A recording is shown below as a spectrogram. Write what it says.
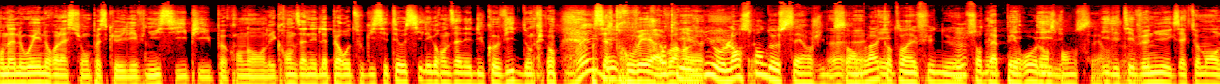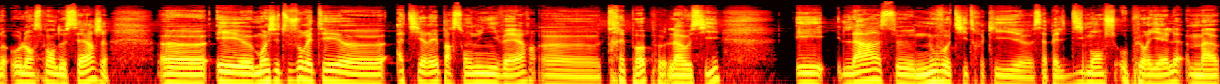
on a noué une relation parce qu'il est venu ici, puis pendant les grandes années de l'apéro Tsugi, c'était aussi les grandes années du Covid, donc on, Oui, on s'est mais retrouvés à je crois avoir. qu'il est euh, venu au lancement de Serge, il me euh, semble, et- quand on avait fait une Hum. sorte d'apéro au il- lancement de Serge. Il était venu exactement au- lancement de Serge. Euh, et euh, moi, j'ai toujours été euh, attiré par son univers, euh, très pop, là aussi. Et là, ce nouveau titre qui euh, s'appelle Dimanche au pluriel m'a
